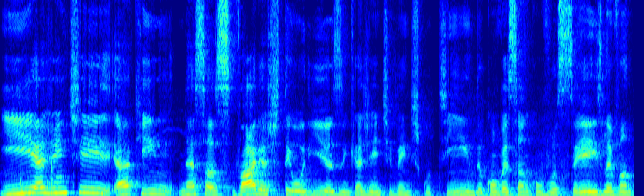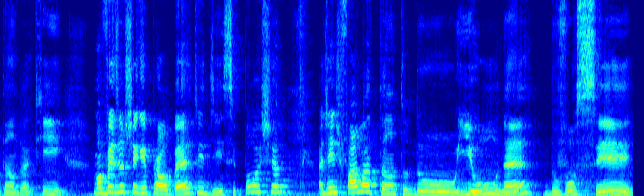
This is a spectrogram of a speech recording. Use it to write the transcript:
E a gente, aqui nessas várias teorias em que a gente vem discutindo, conversando com vocês, levantando aqui, uma vez eu cheguei para Alberto e disse: Poxa, a gente fala tanto do you, né? Do você,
